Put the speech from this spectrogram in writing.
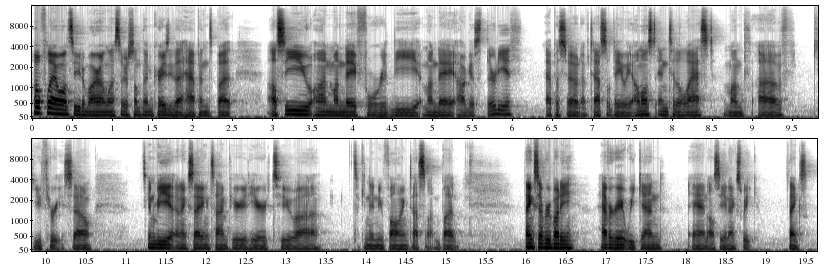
Hopefully I won't see you tomorrow unless there's something crazy that happens, but I'll see you on Monday for the Monday, August 30th episode of Tesla Daily, almost into the last month of Q3. So it's going to be an exciting time period here to uh, to continue following Tesla. But thanks everybody. Have a great weekend, and I'll see you next week. Thanks.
